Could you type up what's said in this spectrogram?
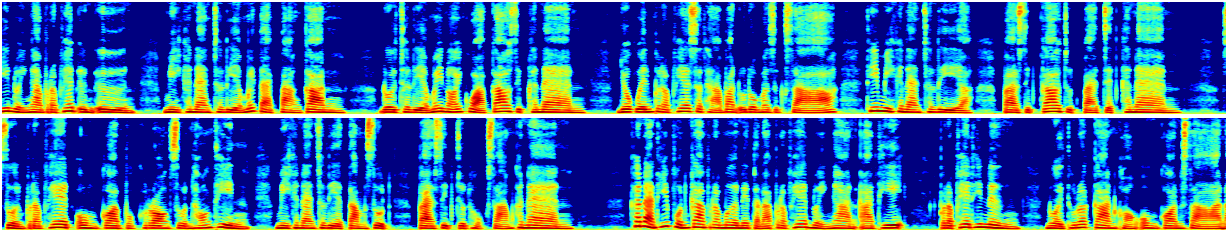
ที่หน่วยงานประเภทอื่น ๆ มีคะแนนเฉลี่ยไม่แตกต่างกัน โดยเฉลี่ยไม่น้อยกว่า 90 คะแนน ยกเว้นประเภทสถาบันอุดมศึกษา ที่มีคะแนนเฉลี่ย 89.87 คะแนน ส่วนประเภทองค์กรปกครองส่วนท้องถิ่น มีคะแนนเฉลี่ยต่ำสุด 80.63 คะแนน ขณะที่ผลการประเมินในแต่ละประเภทหน่วยงานอาทิ ประเภทที่ 1 หน่วยธุรการขององค์กรศาล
